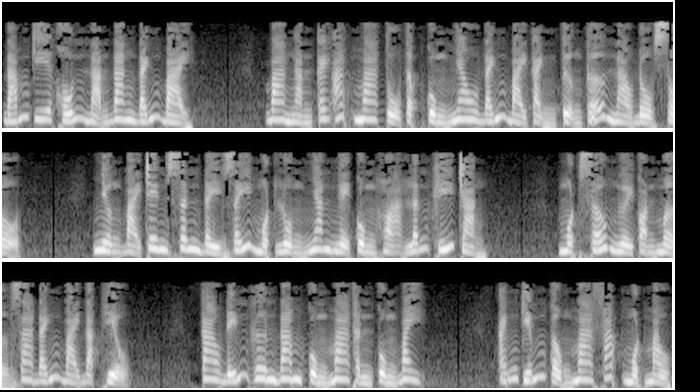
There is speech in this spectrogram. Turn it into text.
đám kia khốn nạn đang đánh bài, ba ngàn cái ác ma tụ tập cùng nhau đánh bài cảnh tượng cỡ nào đồ sổ, nhường bài trên sân đầy giấy một luồng nhan nghệ cùng hòa lẫn khí tràng, một số người còn mở ra đánh bài đặc hiệu, cao đến gơn đam cùng ma thần cùng bay, ánh kiếm cộng ma pháp một màu,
